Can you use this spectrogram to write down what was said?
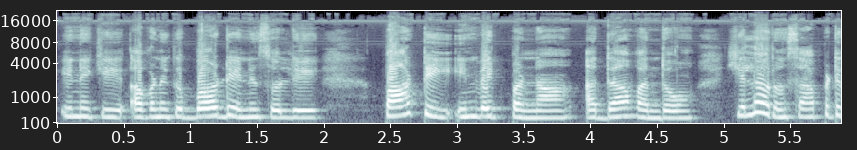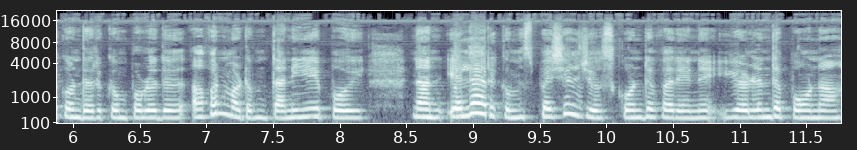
இன்னைக்கு அவனுக்கு பர்த்டேன்னு சொல்லி பாட்டி இன்வைட் பண்ணா அதான் வந்தோம். எல்லாரும் சாப்பிட்டு கொண்டு இருக்கும் பொழுது அவன் மட்டும் தனியே போய் நான் எல்லாருக்கும் ஸ்பெஷல் ஜூஸ் கொண்டு வரேன்னு எழுந்து போனான்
